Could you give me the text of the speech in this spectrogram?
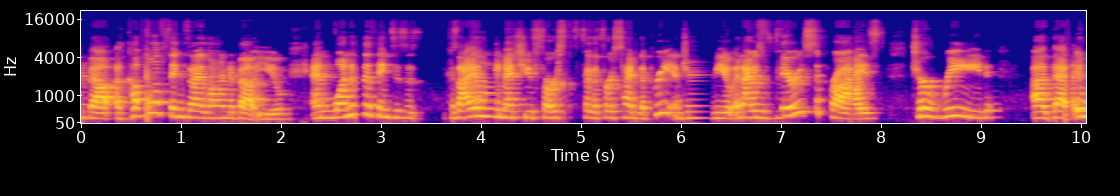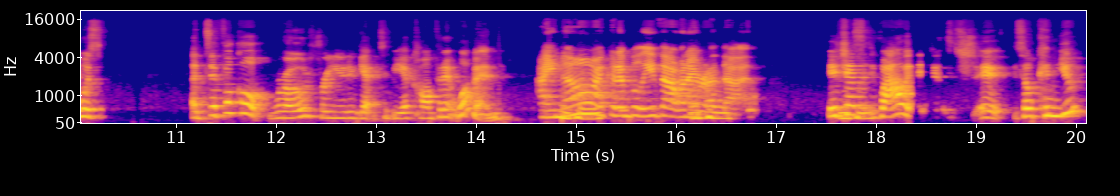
about a couple of things that I learned about you. And one of the things is, because I only met you first for the first time in the pre-interview, and I was very surprised to read uh, that it was a difficult road for you to get to be a confident woman. I know. Mm-hmm. I couldn't believe that when I mm-hmm. read that. It just mm-hmm. wow. It just it, so can you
